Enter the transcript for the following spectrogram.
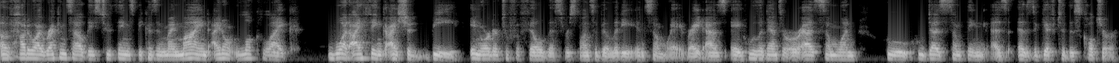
of how do I reconcile these two things? Because in my mind, I don't look like what I think I should be in order to fulfill this responsibility in some way, right? As a hula dancer or as someone who who does something as as a gift to this culture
